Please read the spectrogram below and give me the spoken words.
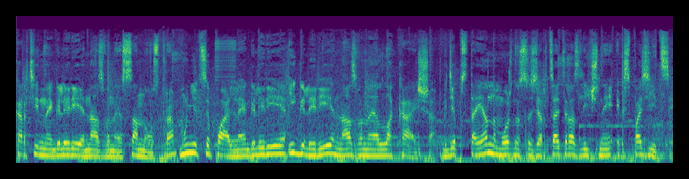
Картинная галерея, названная Саностра, муниципальная галерея и галерея, названная Лакайша, где постоянно можно созерцать различные экспозиции.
